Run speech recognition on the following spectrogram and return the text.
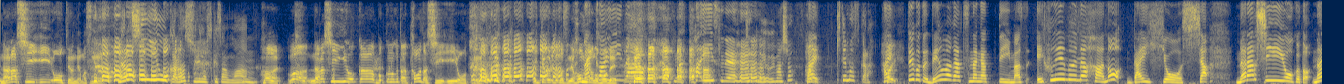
奈良 CEO と呼んでますね。奈良 CEO からし之助さんは、うん、はい、は奈良 CEO から僕のことは田和田 CEO って 言ってくれてますね。本名の方で。仲いいですね。呼びましょう。はい、来てますから。はい、ということで電話がつながっています。FM 那覇の代表者奈良 CEO こと奈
